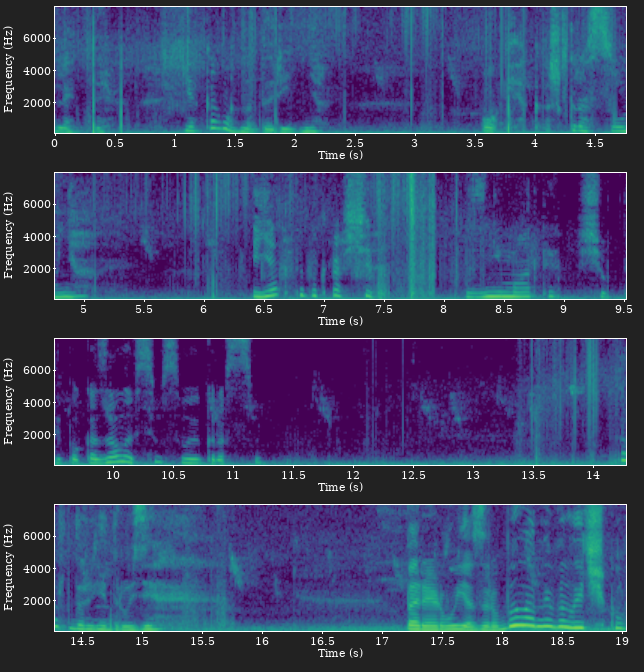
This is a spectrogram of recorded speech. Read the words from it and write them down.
Гляньте, яка вона дорідня. О, яка ж красуня. І як тебе краще знімати, щоб ти показала всю свою красу? Тож, дорогі друзі, перерву я зробила невеличку,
